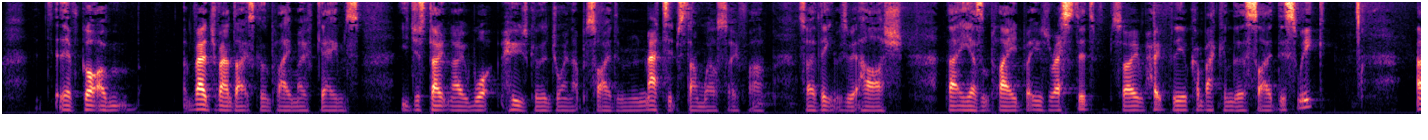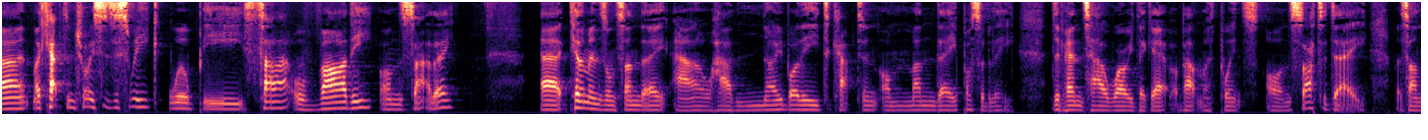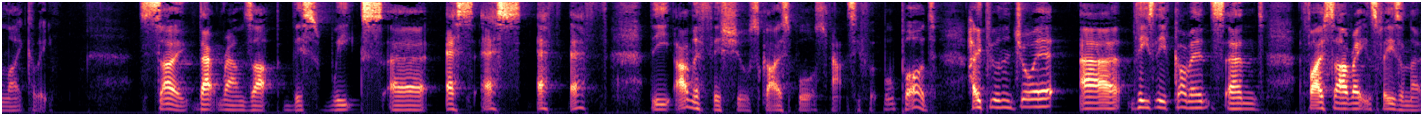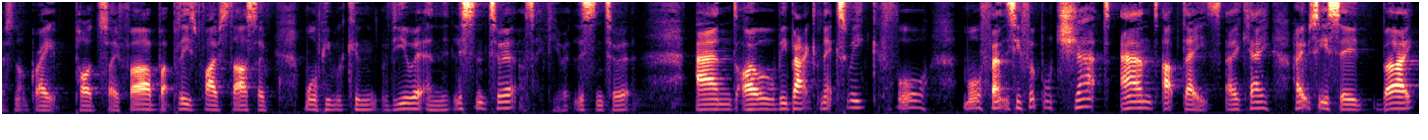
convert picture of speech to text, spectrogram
They've got um, Virgil Van Dijk's going to play most games. You just don't know what who's going to join up beside him. And Matip's done well so far, so I think it was a bit harsh that he hasn't played, but he was rested. So hopefully he'll come back into the side this week. Uh, my captain choices this week will be Salah or Vardy on Saturday. Uh, Kilman's on Sunday. I'll have nobody to captain on Monday, possibly. Depends how worried they get about my points on Saturday, it's unlikely. So that rounds up this week's uh, SSFF, the unofficial Sky Sports Fantasy Football Pod. Hope you'll enjoy it. Uh, please leave comments and five star ratings, please. I know it's not great pod so far, but please five stars so more people can view it and listen to it. I say view it, listen to it. And I will be back next week for more fantasy football chat and updates. Okay, hope to see you soon. Bye.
